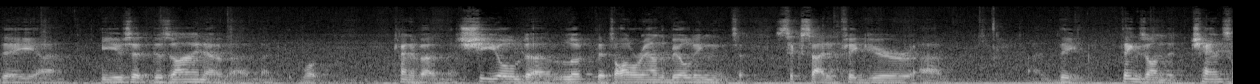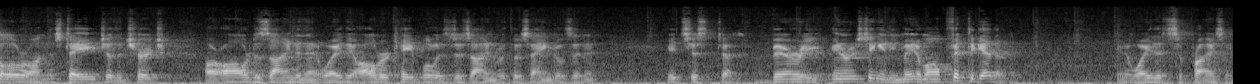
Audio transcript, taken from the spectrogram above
the uh, he used a design of uh, what kind of a, shield uh, look that's all around the building. It's a six-sided figure. Uh, the things on the chancel or on the stage of the church are all designed in that way. The altar table is designed with those angles in it. It's just uh, very interesting, and he made them all fit together in a way that's surprising.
